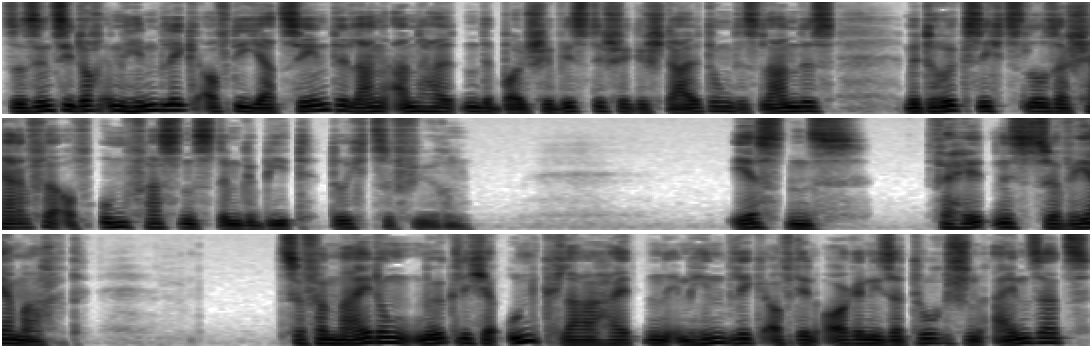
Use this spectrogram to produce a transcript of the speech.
so sind sie doch im Hinblick auf die jahrzehntelang anhaltende bolschewistische Gestaltung des Landes mit rücksichtsloser Schärfe auf umfassendstem Gebiet durchzuführen. Erstens Verhältnis zur Wehrmacht, zur Vermeidung möglicher Unklarheiten im Hinblick auf den organisatorischen Einsatz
